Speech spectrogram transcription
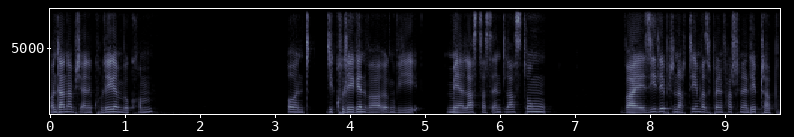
Und dann habe ich eine Kollegin bekommen. Und die Kollegin war irgendwie mehr Last als Entlastung, weil sie lebte nach dem, was ich bei den Pfadfindern erlebt habe.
